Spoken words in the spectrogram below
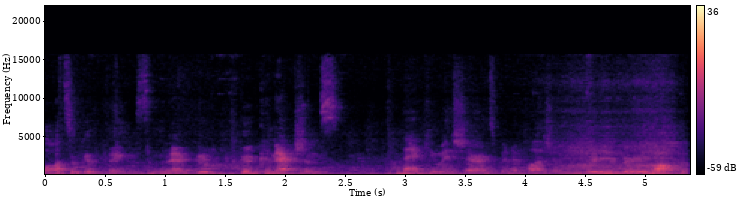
lots of good things and they had good good connections. Thank you, Ms. Sher. It's been a pleasure. You're very welcome.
